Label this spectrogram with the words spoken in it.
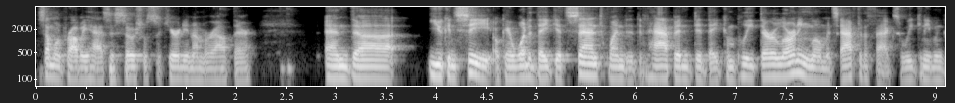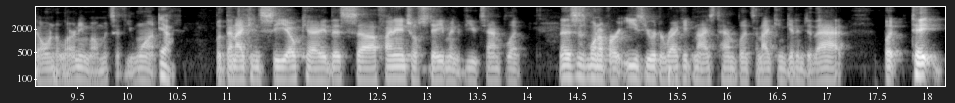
someone probably has his social security number out there. And uh, you can see, okay, what did they get sent? When did it happen? Did they complete their learning moments after the fact? So we can even go into learning moments if you want. Yeah. But then I can see, okay, this uh, financial statement view template. Now, this is one of our easier to recognize templates, and I can get into that. But t-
